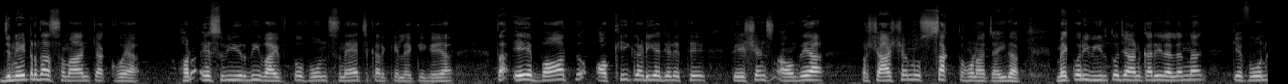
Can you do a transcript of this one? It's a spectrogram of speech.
ਜਨਰੇਟਰ ਦਾ ਸਮਾਨ ਚੱਕ ਹੋਇਆ। ਹੁਣ ਇਸ ਵੀਰ ਦੀ ਵਾਈਫ ਤੋਂ ਫੋਨ ਸਨੈਚ ਕਰਕੇ ਲੈ ਕੇ ਗਿਆ ਤਾਂ ਇਹ ਬਹੁਤ ਔਖੀ ਘੜੀ ਆ ਜਿਹੜੇ ਇੱਥੇ ਪੇਸ਼ੈਂਟਸ ਆਉਂਦੇ ਆ। ਪ੍ਰਸ਼ਾਸਨ ਨੂੰ ਸਖਤ ਹੋਣਾ ਚਾਹੀਦਾ। ਮੈਂ ਇੱਕ ਵਾਰੀ ਵੀਰ ਤੋਂ ਜਾਣਕਾਰੀ ਲੈ ਲੈਣਾ ਕਿ ਫੋਨ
